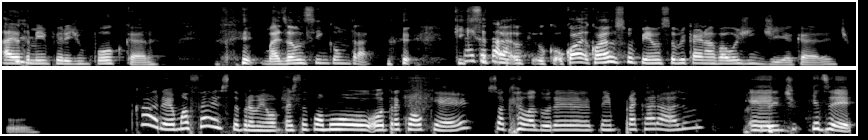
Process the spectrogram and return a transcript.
Ah, eu também me perdi um pouco, cara. Mas vamos se encontrar. O que, que você tá- tá. Qual, qual é a sua opinião sobre carnaval hoje em dia, cara? Tipo. Cara, é uma festa pra mim, é uma festa como outra qualquer, só que ela dura tempo pra caralho. É, tipo, quer dizer,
